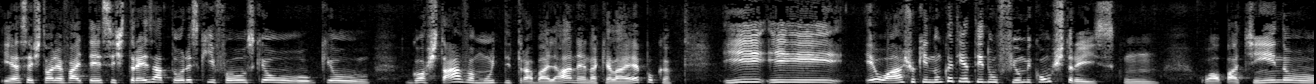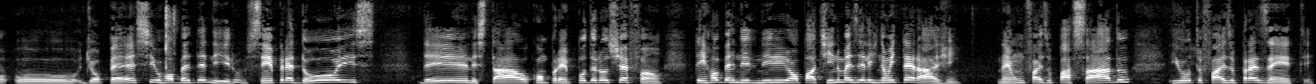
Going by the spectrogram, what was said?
e essa história vai ter esses três atores que foram os que eu, que eu gostava muito de trabalhar, né, naquela época. E, e eu acho que nunca tinha tido um filme com os três, com o Al Pacino, o Joe Pesci e o Robert De Niro. Sempre é dois deles, tal, compreendo. Poderoso Chefão. Tem Robert De Niro e Al Pacino, mas eles não interagem, né? Um faz o passado e o outro faz o presente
